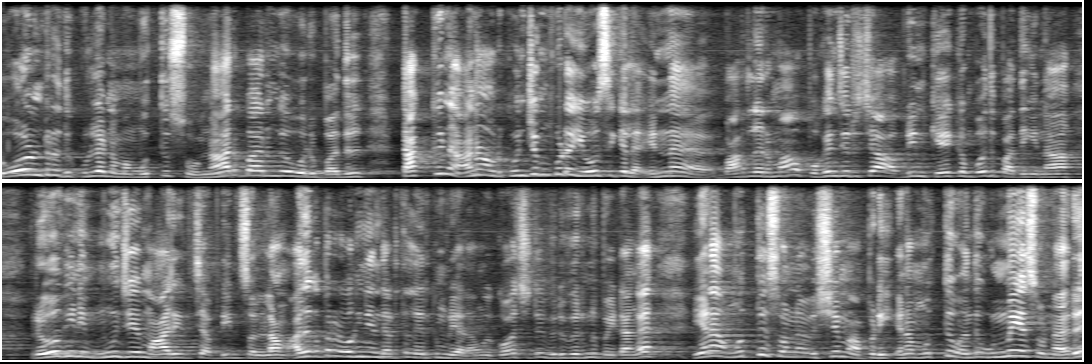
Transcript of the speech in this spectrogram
தோன்றதுக்குள்ளே நம்ம முத்து சொன்னார் பாருங்க ஒரு பதில். டக்குன்னு ஆனால் அவர் கொஞ்சம் கூட யோசிக்கலை. என்ன பார்லரமாக புகஞ்சிருச்சா? அப்படின்னு கேட்கும்போது பார்த்தீங்கன்னா ரோஹிணி மூஞ்சே மாறிடுச்சு அப்படின்னு சொல்லலாம். அதுக்கப்புறம் ரோஹிணி அந்த இடத்துல இருக்க முடியாது. அவங்க கோச்சிட்டு விறுவிறுன்னு போயிட்டாங்க. ஏன்னா முத்து சொன்ன விஷயம் அப்படி. ஏன்னா முத்து வந்து உண்மையை சொன்னார்.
